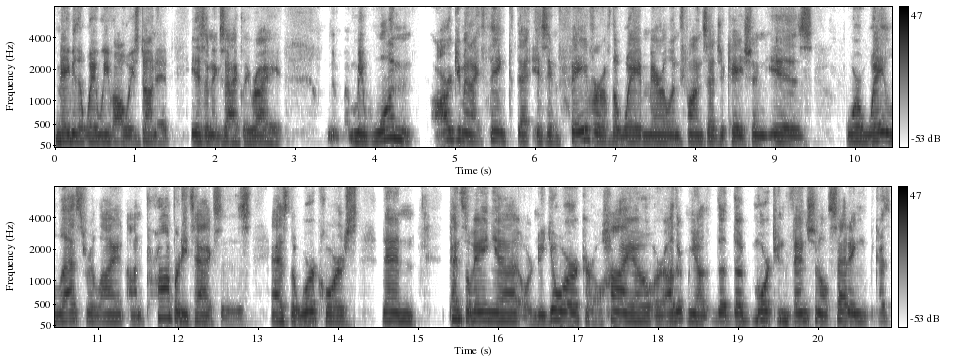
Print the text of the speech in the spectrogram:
maybe the way we've always done it isn't exactly right. I mean, one argument I think that is in favor of the way Maryland funds education is we're way less reliant on property taxes as the workhorse than Pennsylvania or New York or Ohio or other, you know, the, the more conventional setting, because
